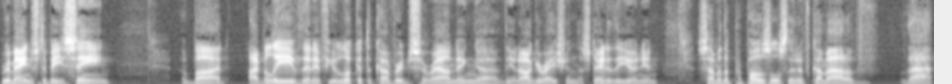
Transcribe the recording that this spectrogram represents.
remains to be seen, but I believe that if you look at the coverage surrounding uh, the inauguration, the State of the Union, some of the proposals that have come out of that,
